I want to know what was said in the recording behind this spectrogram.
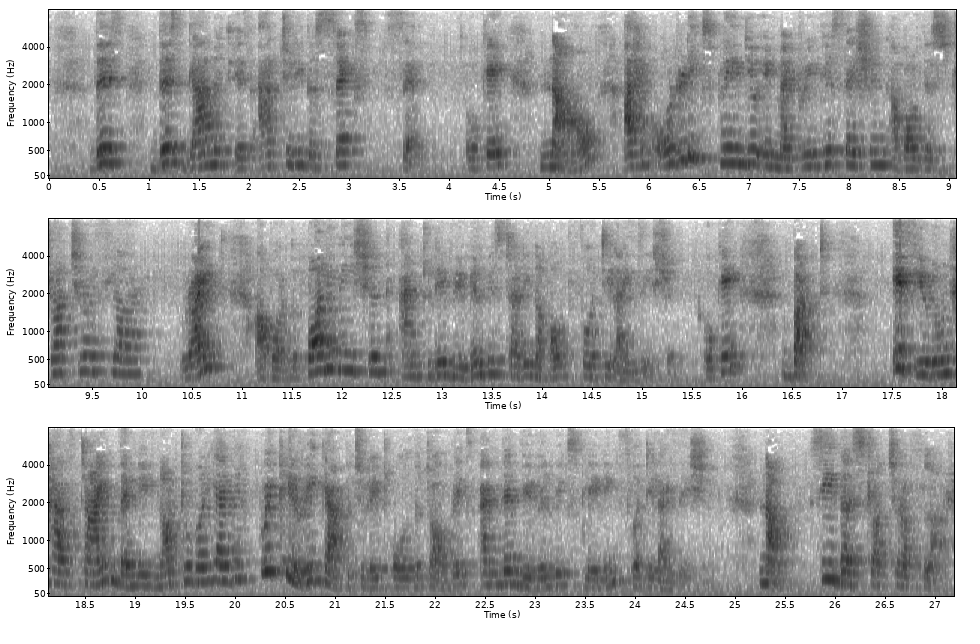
This, this gamete is actually the sex cell okay now i have already explained you in my previous session about the structure of flower right about the pollination and today we will be studying about fertilization okay? But if you don't have time then need not to worry. I will quickly recapitulate all the topics and then we will be explaining fertilization. Now see the structure of flower.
